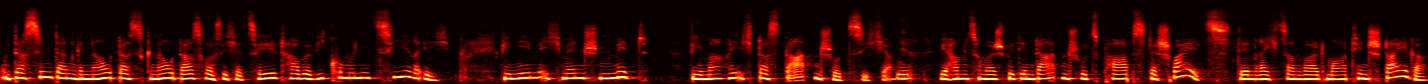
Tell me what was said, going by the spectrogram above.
Und das sind dann genau das, genau das, was ich erzählt habe. Wie kommuniziere ich? Wie nehme ich Menschen mit? Wie mache ich das datenschutzsicher? Ja. Wir haben zum Beispiel den Datenschutzpapst der Schweiz, den Rechtsanwalt Martin Steiger,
